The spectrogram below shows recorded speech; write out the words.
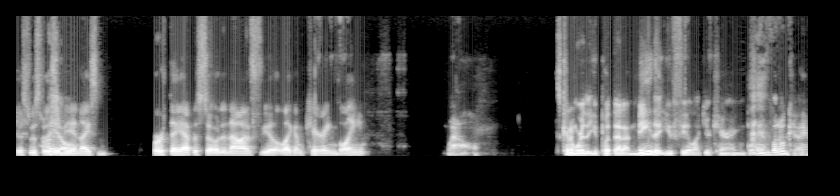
This was supposed to be a nice birthday episode, and now I feel like I'm carrying blame. Wow, it's kind of weird that you put that on me. That you feel like you're carrying blame, but okay.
